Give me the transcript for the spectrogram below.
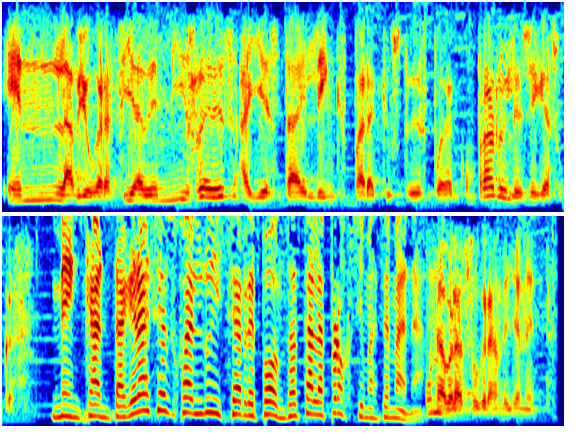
en la biografía de mis redes, ahí está el link para que ustedes puedan comprarlo y les llegue a su casa. Me encanta. Gracias Juan Luis R. Hasta la próxima semana. Un abrazo grande, Janet.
